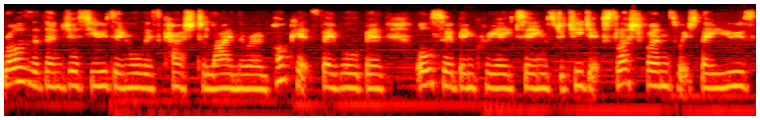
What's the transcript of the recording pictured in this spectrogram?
rather than just using all this cash to line their own pockets, they've all been also been creating strategic slush funds, which they use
